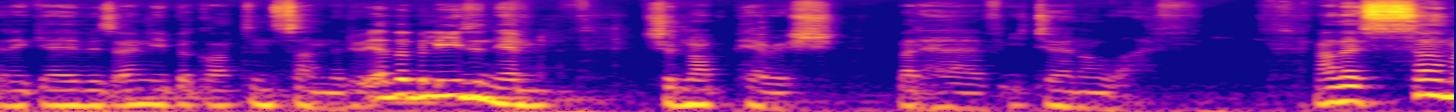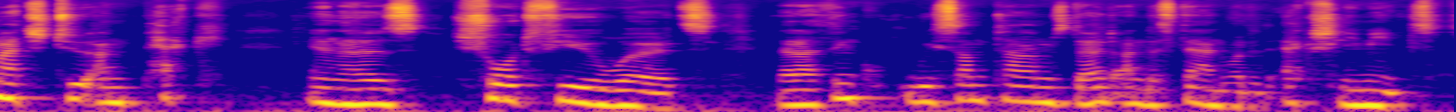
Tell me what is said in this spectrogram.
that he gave his only begotten Son, that whoever believes in him should not perish, but have eternal life. Now, there's so much to unpack in those short few words that I think we sometimes don't understand what it actually means.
